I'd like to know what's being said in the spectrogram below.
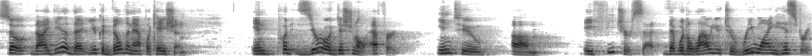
So the idea that you could build an application and put zero additional effort into um, a feature set that would allow you to rewind history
